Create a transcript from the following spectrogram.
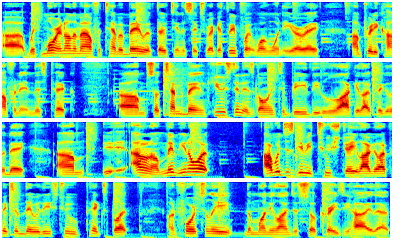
Uh, with Morton on the mound for Tampa Bay with 13 6 record, 3.11 ERA, I'm pretty confident in this pick. Um, so Tampa Bay and Houston is going to be the Locky Lock pick of the day. Um, I don't know. Maybe you know what? I would just give you two straight Locky Lock picks of the day with these two picks, but unfortunately the money lines are so crazy high that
